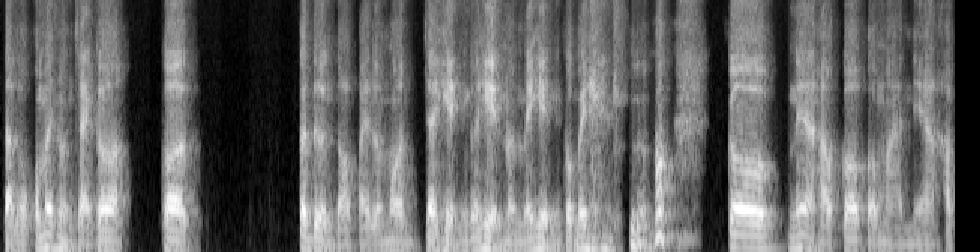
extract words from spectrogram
แต่เราก็ไม่สนใจก็ก็ก็เดินต่อไปแล้วมันจะเห็นก็เห็นมันไม่เห็นก็ไม่เห็นแล้วก็ก็เนี่ยครับ ก็ประมาณเนี้ยครับ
